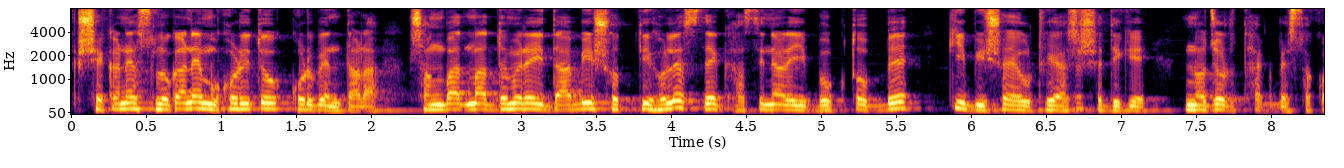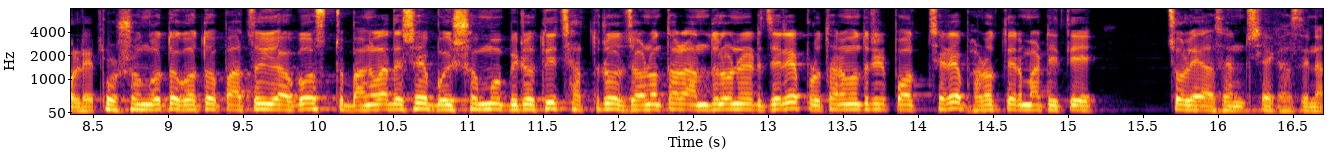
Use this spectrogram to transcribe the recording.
সেখানে স্লোগানে মুখরিত করবেন তারা। সংবাদ মাধ্যমের এই দাবি সত্যি হলে শেখ হাসিনার এই বক্তব্যে কি বিষয়ে উঠে আসে সেদিকে নজর থাকবে সকলের। প্রসঙ্গত, গত পাঁচই আগস্ট বাংলাদেশে বৈষম্য বিরোধী ছাত্র জনতার আন্দোলনের জেরে প্রধানমন্ত্রীর পদ ছেড়ে ভারতের মাটিতে চলে আসেন শেখ হাসিনা।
